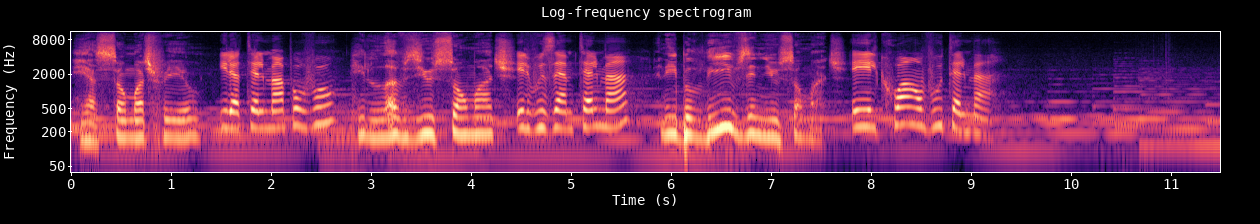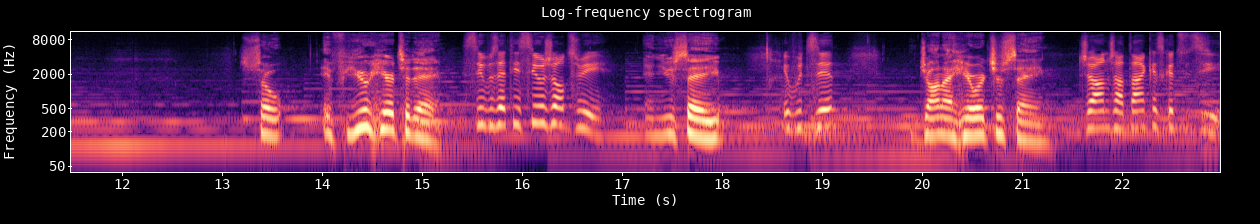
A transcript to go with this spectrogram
He has so much for you. Il a tellement pour vous, He loves you so much. il vous aime tellement And He believes in you so much. et il croit en vous tellement. So if you're here today Si vous êtes ici aujourd'hui and you say, et vous dites, John, I hear what you're saying. John, j'entends qu'est-ce que tu dis.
